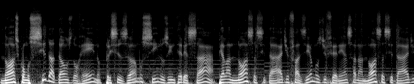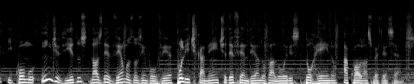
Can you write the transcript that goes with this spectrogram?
Nós, como cidadãos do reino, precisamos sim nos interessar pela nossa cidade, fazemos diferença na nossa cidade e, como indivíduos, nós devemos nos envolver politicamente defendendo valores do reino a qual nós pertencemos.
